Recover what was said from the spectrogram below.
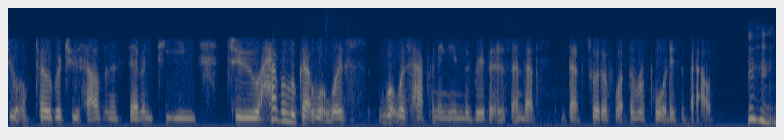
to October 2017 to have a look at what was what was happening in the rivers, and that's that's sort of what the report is about. hmm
